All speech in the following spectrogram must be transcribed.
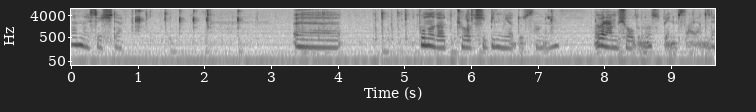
Her neyse işte. Ee, bunu da çoğu kişi bilmiyordur sanırım. Öğrenmiş oldunuz benim sayemde.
